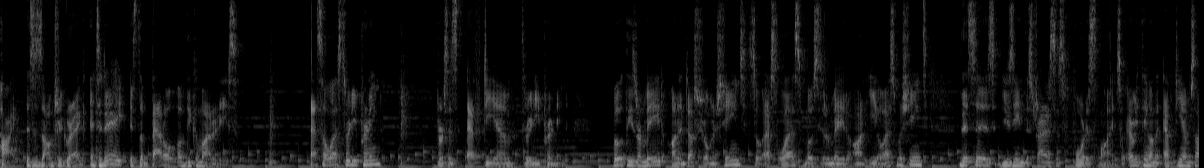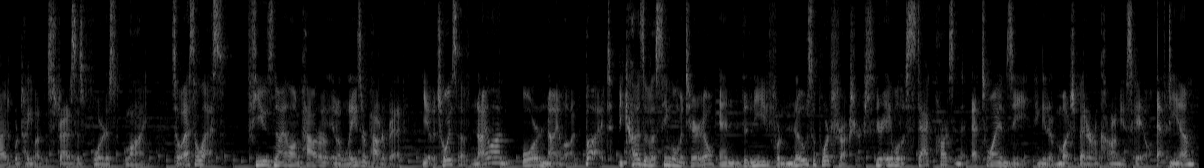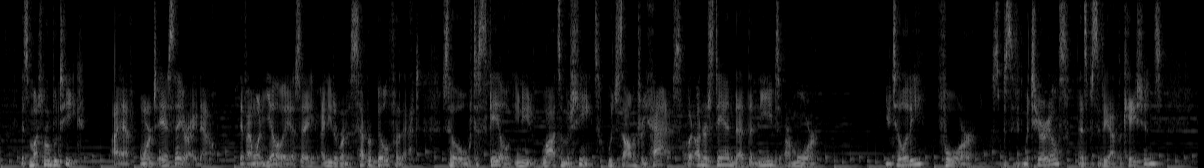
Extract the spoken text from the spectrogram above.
Hi, this is Xometry Greg, and today it's the battle of the commodities. SLS 3D printing versus FDM 3D printing. Both these are made on industrial machines, so SLS, most of these are made on EOS machines. This is using the Stratasys Fortus line. So everything on the FDM side, we're talking about the Stratasys Fortus line. So SLS, fused nylon powder in a laser powder bed. You have a choice of nylon or nylon. But because of a single material and the need for no support structures, you're able to stack parts in the X, Y, and Z and get a much better economy of scale. FDM is much more boutique. I have orange ASA right now. If I want yellow ASA, I need to run a separate build for that. So to scale, you need lots of machines, which Xometry has. But understand that the needs are more utility for specific materials and specific applications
